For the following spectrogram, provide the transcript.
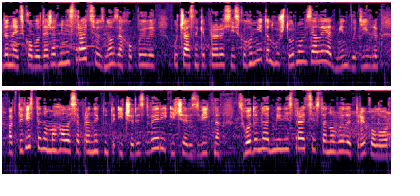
Донецьку облдержадміністрацію знов захопили. Учасники проросійського мітингу штурмом взяли адмінбудівлю. Активісти намагалися проникнути і через двері, і через вікна. Згодом на адміністрації встановили триколор.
